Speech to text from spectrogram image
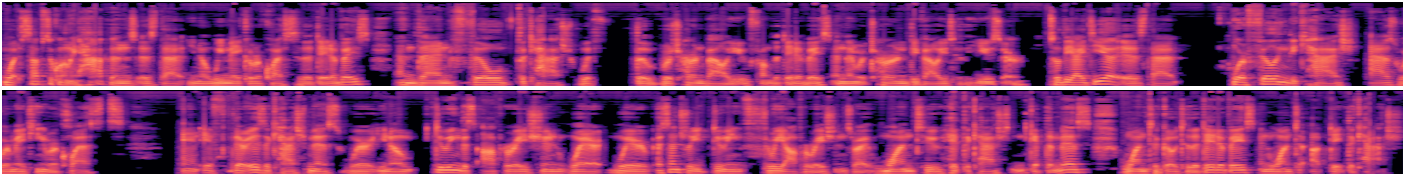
What subsequently happens is that, you know, we make a request to the database and then fill the cache with the return value from the database and then return the value to the user. So the idea is that we're filling the cache as we're making requests. And if there is a cache miss, we're, you know, doing this operation where we're essentially doing three operations, right? One to hit the cache and get the miss, one to go to the database, and one to update the cache.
